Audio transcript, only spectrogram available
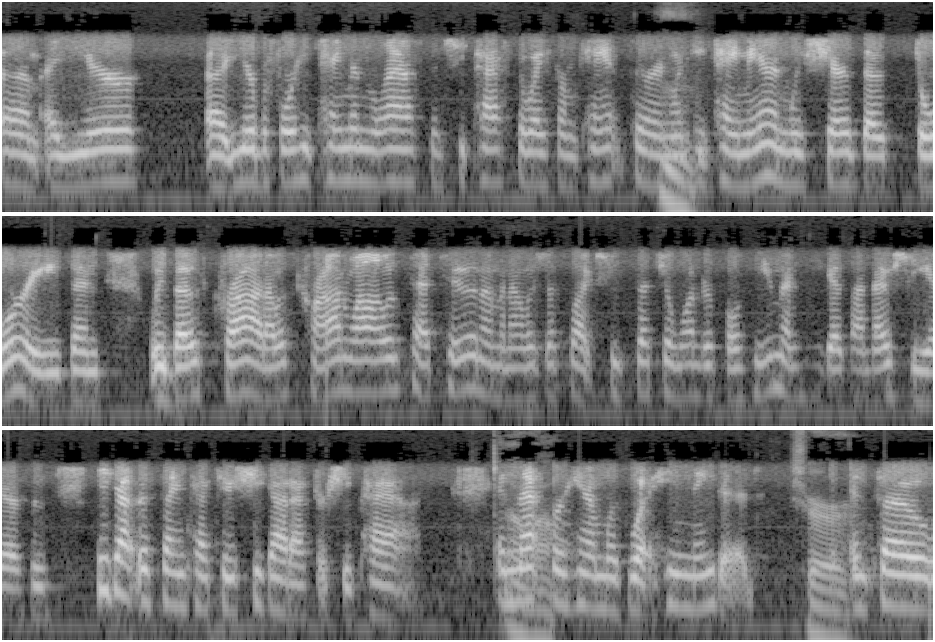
um, a year a year before he came in last, and she passed away from cancer. And when hmm. he came in, we shared those stories, and we both cried. I was crying while I was tattooing him, and I was just like, "She's such a wonderful human." He goes, "I know she is." And he got the same tattoo she got after she passed, and Oh, that wow. for him was what he needed. Sure. And so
